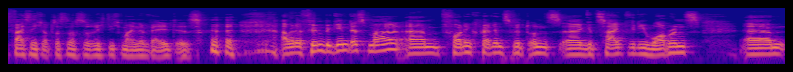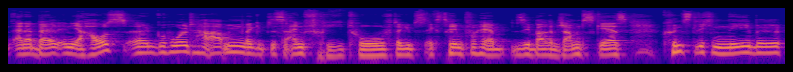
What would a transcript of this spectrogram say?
ich weiß nicht, ob das noch so richtig meine Welt ist. Aber der Film beginnt erstmal. Ähm, vor den Credits wird uns äh, gezeigt, wie die Warrens ähm, Annabelle in ihr Haus äh, geholt haben. Da gibt es einen Friedhof, da gibt es extrem vorhersehbare Jumpscares, künstlichen Nebel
